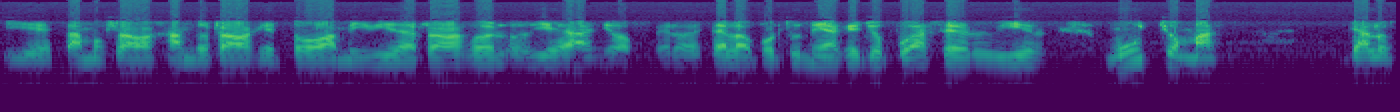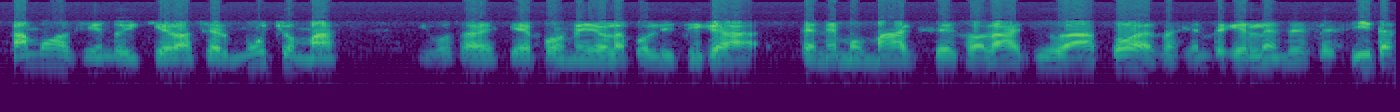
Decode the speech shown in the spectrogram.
Y estamos trabajando, trabajé toda mi vida, trabajo de los 10 años, pero esta es la oportunidad que yo pueda servir mucho más. Ya lo estamos haciendo y quiero hacer mucho más. Y vos sabés que por medio de la política tenemos más acceso a la ayuda a toda esa gente que le necesita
